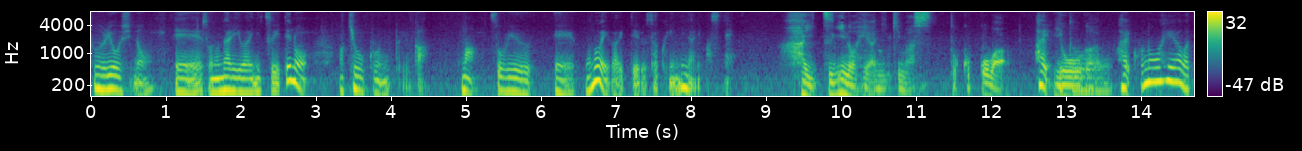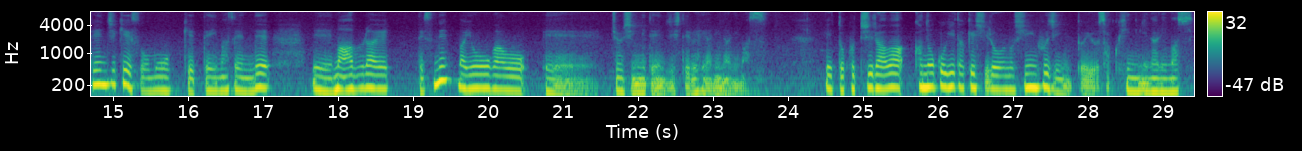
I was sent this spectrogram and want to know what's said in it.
その漁師の、えー、そのなりわいについての、まあ、教訓というか、まあ、そういう、えー、ものを描いている作品になりますね。はい次の部屋に行きますとここははい、洋画、えっと、はい、このお部屋は展示ケースを設けていませんで、えー、まあ油絵ですね、まあ、洋画を、えー、中心に展示している部屋になります。えっと、こちらは鹿子木武四郎の新婦人という作品になります。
